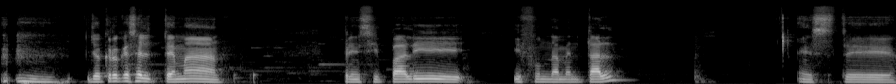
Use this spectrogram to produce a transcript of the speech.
yo creo que es el tema principal y, y fundamental. Este,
